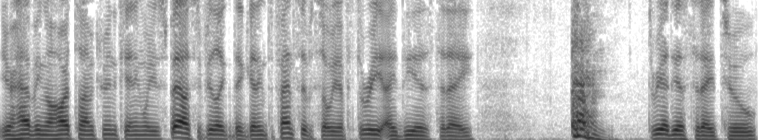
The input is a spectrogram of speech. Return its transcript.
you're having a hard time communicating with your spouse, you feel like they're getting defensive, so we have three ideas today. three ideas today to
